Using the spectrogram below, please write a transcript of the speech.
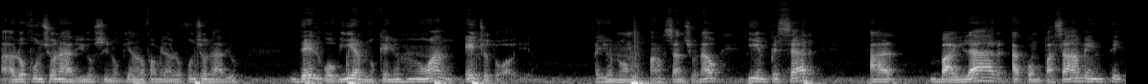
a los funcionarios, si no quieren a los familiares, a los funcionarios del gobierno, que ellos no han hecho todavía. Ellos no han, sancionado. Y empezar a bailar acompasadamente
